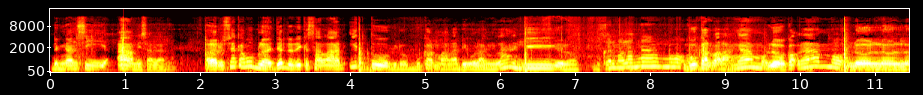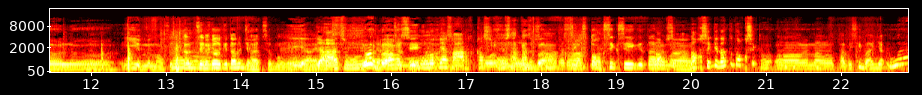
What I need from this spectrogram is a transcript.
dengan si A misalnya harusnya kamu belajar dari kesalahan itu gitu bukan malah diulangi lagi gitu loh. Bukan malah ngamuk. bukan malah ngamuk loh kok ngamuk lo lo lo lo Iya memang circle, circle kita tuh jahat semua. iya Jahat semua. jahat banget sih Mulutnya sarkas. mulutnya sarkas banget sih Toxic sih kita memang. Toxic kita tuh toxic. Oh, oh, memang tapi sih banyak. Wah.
